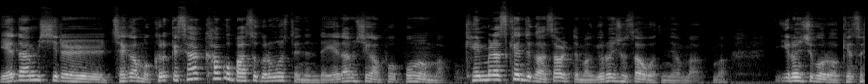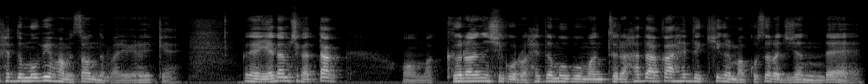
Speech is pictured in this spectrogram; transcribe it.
예담 씨를 제가 뭐 그렇게 생각하고 봐서 그런 걸 수도 있는데 예담 씨가 보, 보면 막 케이멜라 스캔즈가 싸울 때 막 이런 식으로 싸우거든요. 막, 막 이런 식으로 계속 헤드 무빙 하면 싸운단 말이에요. 이렇게. 근데 예담 씨가 딱 어, 막 그런 식으로 헤드 무브먼트를 하다가 헤드킥을 맞고 쓰러지셨는데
